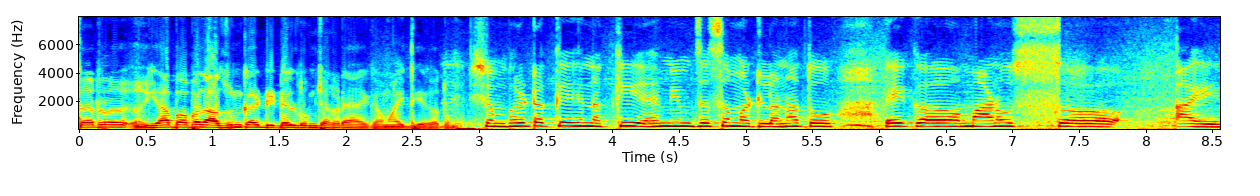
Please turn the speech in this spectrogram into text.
तर याबाबत अजून काही डिटेल तुमच्याकडे आहे का? माहिती आहे का तुम्हाला? शंभर टक्के हे नक्की आहे. मी जसं म्हटलं ना तो एक माणूस आहे.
